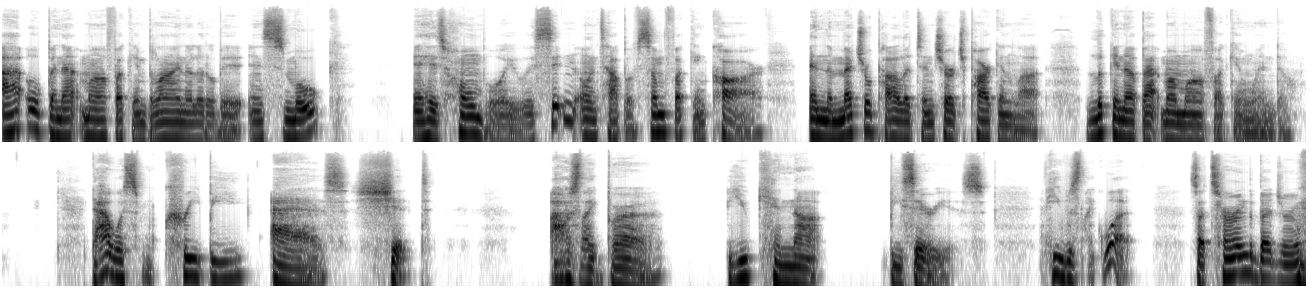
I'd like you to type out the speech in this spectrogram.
I opened that motherfucking blind a little bit and smoke and his homeboy was sitting on top of some fucking car in the Metropolitan Church parking lot looking up at my motherfucking window. That was some creepy ass shit. I was like, bruh, you cannot be serious. And he was like, what? So I turned the bedroom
